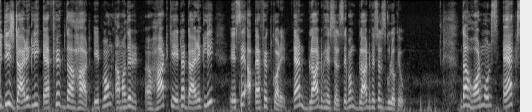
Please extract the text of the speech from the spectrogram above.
It is directly affect the heart এবং আমাদের হার্টকে এটা ডাইরেক্টলি এসে অ্যাফেক্ট করে অ্যান্ড ব্লাড ভেসেলস এবং ব্লাড ভেসেলসগুলোকেও the hormones acts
